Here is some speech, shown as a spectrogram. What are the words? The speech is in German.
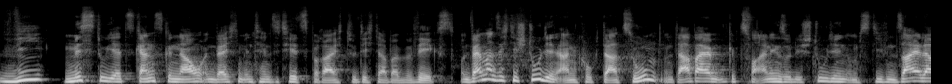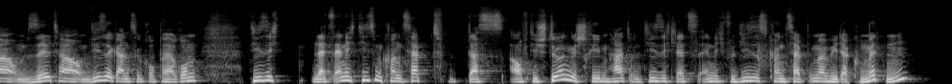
wie misst du jetzt ganz genau, in welchem Intensitätsbereich du dich dabei bewegst. Und wenn man sich die Studien anguckt dazu, und dabei gibt es vor allen Dingen so die Studien um Steven Seiler, um Silter, um diese ganze Gruppe herum, die sich letztendlich diesem Konzept das auf die Stirn geschrieben hat und die sich letztendlich für dieses Konzept immer wieder committen,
